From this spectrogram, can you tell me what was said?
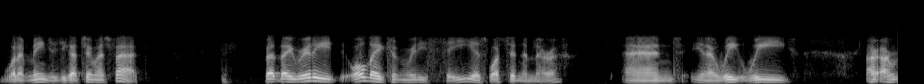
what it means is you got too much fat. But they really, all they can really see is what's in the mirror. And, you know, we, we, I, I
